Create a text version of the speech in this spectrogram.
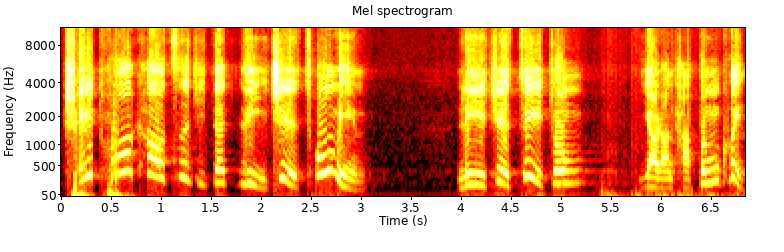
谁托靠自己的理智聪明，理智最终要让他崩溃；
